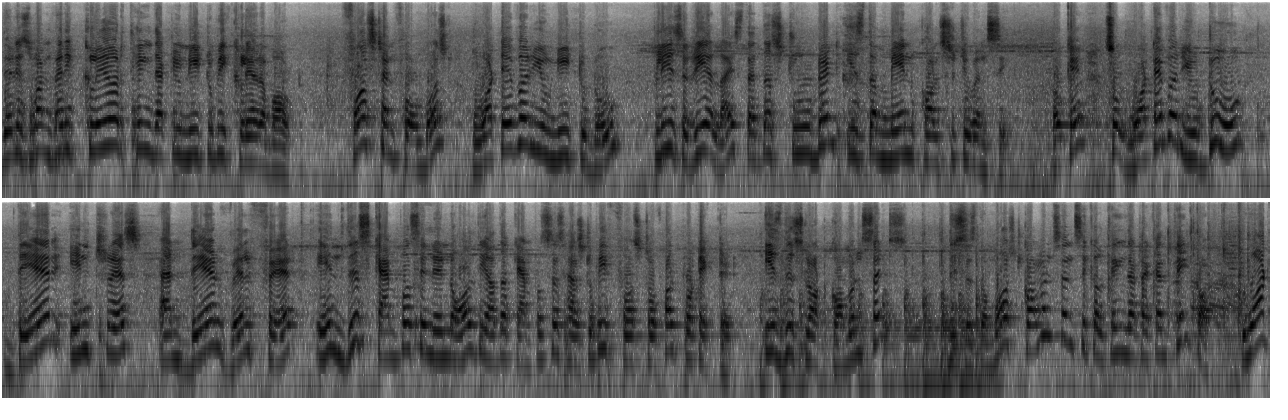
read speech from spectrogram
there is one very clear thing that you need to be clear about. First and foremost, whatever you need to do, please realize that the student is the main constituency okay so whatever you do their interest and their welfare in this campus and in all the other campuses has to be first of all protected. Is this not common sense? This is the most commonsensical thing that i can think of. What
